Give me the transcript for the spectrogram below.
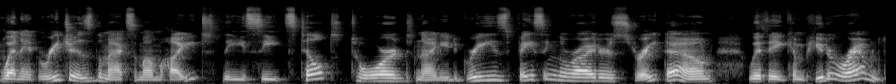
When it reaches the maximum height, the seats tilt toward 90 degrees, facing the riders straight down, with a computer ram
